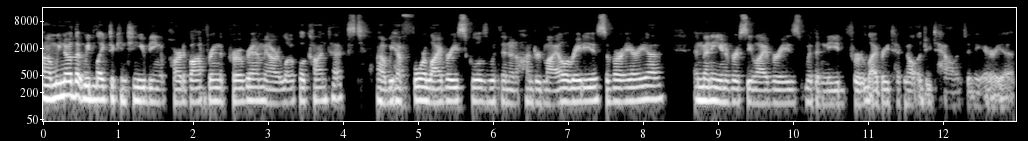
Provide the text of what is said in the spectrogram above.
Um, we know that we'd like to continue being a part of offering the program in our local context. Uh, we have four library schools within a 100 mile radius of our area and many university libraries with a need for library technology talent in the area.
